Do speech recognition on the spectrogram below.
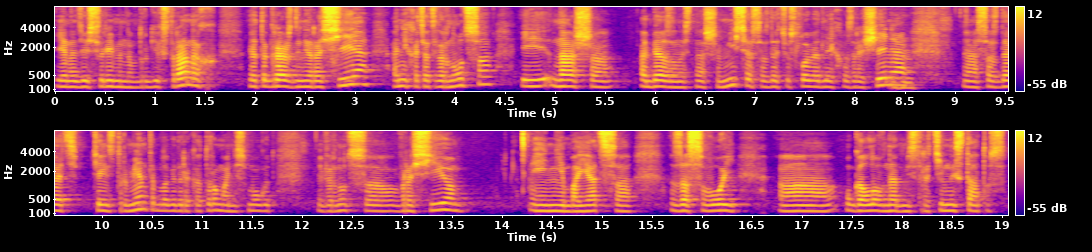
я надеюсь, временно в других странах. Это граждане России, они хотят вернуться, и наша обязанность, наша миссия создать условия для их возвращения, угу. создать те инструменты, благодаря которым они смогут вернуться в Россию и не бояться за свой а, уголовно-административный статус.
